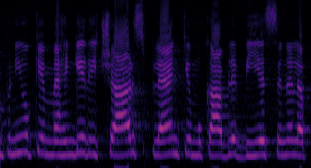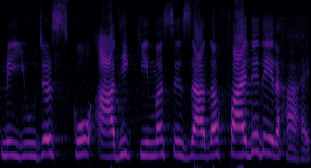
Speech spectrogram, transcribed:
कंपनियों के महँगे रिचार्ज प्लान के मुकाबले बीएसएनएल अपने यूज़र्स को आधी कीमत से ज़्यादा फ़ायदे दे रहा है।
